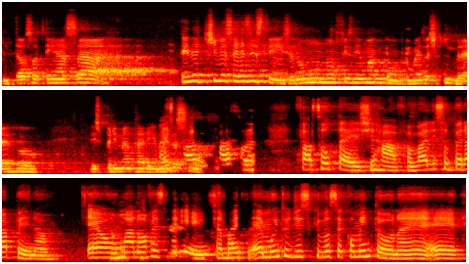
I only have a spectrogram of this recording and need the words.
Então, só tenho essa. Ainda tive essa resistência, não, não fiz nenhuma compra, mas acho que em breve eu experimentarei. Mas, mas assim. Faça, faça o teste, Rafa, vale super a pena. É uma nova experiência, mas é muito disso que você comentou, né? É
